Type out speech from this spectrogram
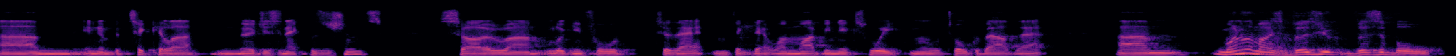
um, and in particular mergers and acquisitions. So um, looking forward to that. I think that one might be next week and we'll talk about that. Um, one of the most vis- visible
